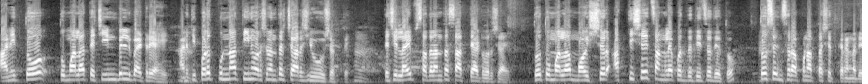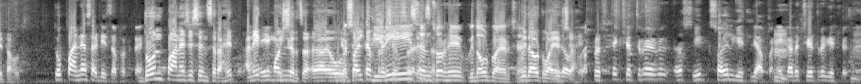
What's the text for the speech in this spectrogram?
आणि तो तुम्हाला त्याची इनबिल्ड बॅटरी आहे. आणि ती परत पुन्हा तीन वर्षानंतर चार्ज होऊ शकते. त्याची लाईफ साधारणतः सात ते आठ वर्ष आहे. तो तुम्हाला मॉइश्चर अतिशय चांगल्या पद्धतीचं देतो. तो सेन्सर आपण आता शेतकऱ्यांना देत आहोत. तो पाण्यासाठीचा फक्त आहे. दोन पाण्याचे सेन्सर आहेत आणि एक एक मॉइश्चरचा सॉइल तिन्ही टेम्परेचर सेन्सॉर हे विदाऊट वायरचे विदाउट वायरचे आहे प्रत्येक क्षेत्र एक सॉइल घेतली आपण एखादं क्षेत्र घेतलं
